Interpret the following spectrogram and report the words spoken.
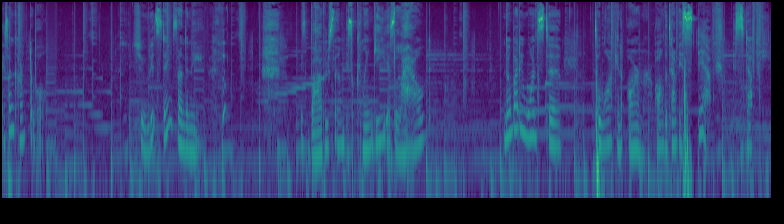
It's uncomfortable. Shoot, it stinks underneath. Bothersome, it's clingy, it's loud. Nobody wants to to walk in armor all the time. It's stiff, it's stuffy.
